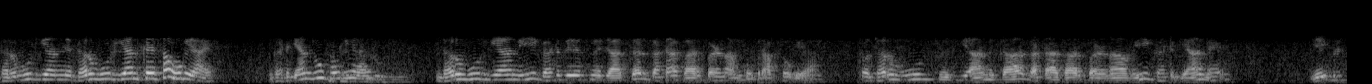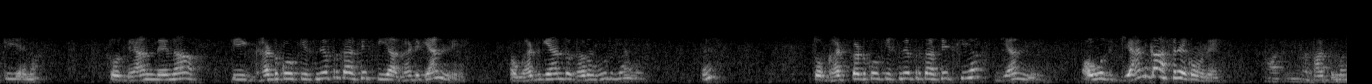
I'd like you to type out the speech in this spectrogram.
धर्मभूत ज्ञान ने। धर्मभूत ज्ञान कैसा हो गया है? घट ज्ञान रूप हो गया। है धर्मभूत ज्ञान ही घट देश में जाकर घटाकार परिणाम को प्राप्त हो गया। तो धर्मभूत ज्ञान का घटाकार परिणाम ही घट ज्ञान है। यही वृत्ति है ना? तो ध्यान देना कि घट को किसने प्रकाशित किया? घट ज्ञान ने। और घट ज्ञान तो धर्मभूत ज्ञान है, है? तो घटपट को किसने प्रकाशित किया? ज्ञान ने। और उस ज्ञान का आश्रय कौन है? आत्मा।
